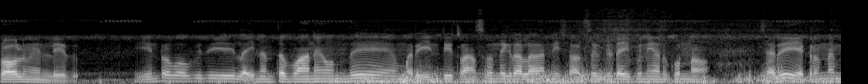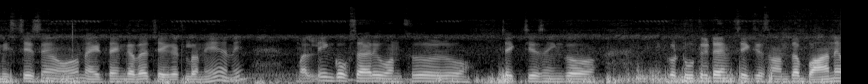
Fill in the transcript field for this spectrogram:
ప్రాబ్లం ఏం లేదు. ఏంట్రా బాబు ఇది? లైన్ అంతా బాగానే ఉంది. మరి ఏంటి? ట్రాన్స్ఫర్ దగ్గర అలా అన్ని షార్ట్ సర్క్యూట్ అయిపోయినాయి అనుకున్నాం. సరే ఎక్కడన్నా మిస్ చేసాము నైట్ టైం కదా చీకట్లోని అని మళ్ళీ ఇంకొకసారి వన్స్ చెక్ చేసి ఇంకో ఇంకో టూ త్రీ టైమ్స్ చెక్ చేసాం. అంతా బాగానే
